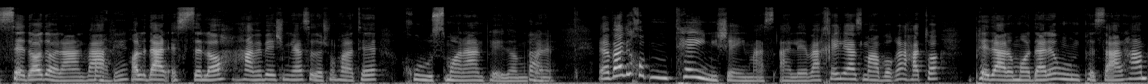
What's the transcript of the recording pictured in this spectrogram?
صدا دارن و بله. حالا در اصطلاح همه بهش میگن صداشون حالت خروس مانند پیدا می‌کنه بله. ولی خب طی میشه این مسئله و خیلی از مواقع حتی پدر و مادر اون پسر هم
